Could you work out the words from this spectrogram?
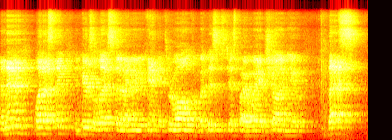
And then let us think, and here's a list that I know you can't get through all of them, but this is just by way of showing you. That's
